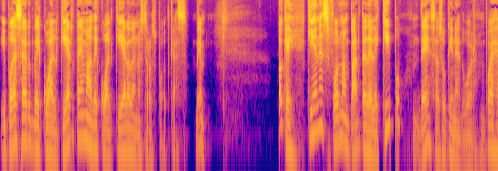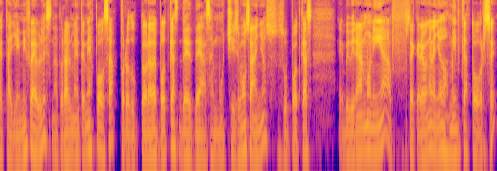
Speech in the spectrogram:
Y puede ser de cualquier tema de cualquiera de nuestros podcasts. Bien. Ok, ¿quiénes forman parte del equipo de Sasuke Network? Pues está Jamie Febles, naturalmente mi esposa, productora de podcast desde hace muchísimos años. Su podcast eh, Vivir en Armonía se creó en el año 2014.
